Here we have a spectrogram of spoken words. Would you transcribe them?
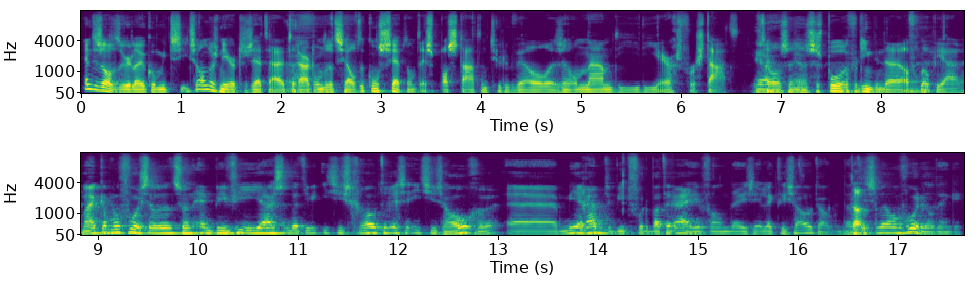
En het is altijd weer leuk om iets, iets anders neer te zetten, uiteraard, onder hetzelfde concept. Want Espas staat natuurlijk wel, is een naam die, die ergens voor staat. Ja, Zoals ja. zijn sporen verdiend in de afgelopen jaren. Maar ik kan me voorstellen dat zo'n MPV, juist omdat hij ietsjes groter is en ietsjes hoger, uh, meer ruimte biedt voor de batterijen van deze elektrische auto. Dat, dat, is wel een voordeel, denk ik.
